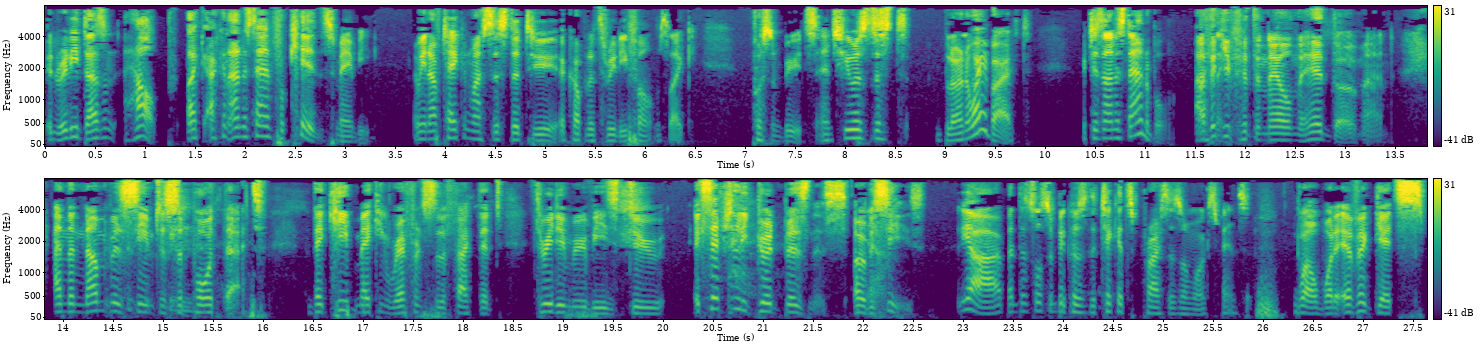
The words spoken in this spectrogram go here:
it really doesn't help. Like I can understand for kids maybe. I mean, I've taken my sister to a couple of 3D films like Puss in Boots, and she was just blown away by it, which is understandable. I, think, you've hit the nail on the head though, man. And the numbers seem to support that. They keep making reference to the fact that 3D movies do exceptionally good business overseas. Yeah, but that's also because the tickets prices are more expensive. Well, whatever gets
